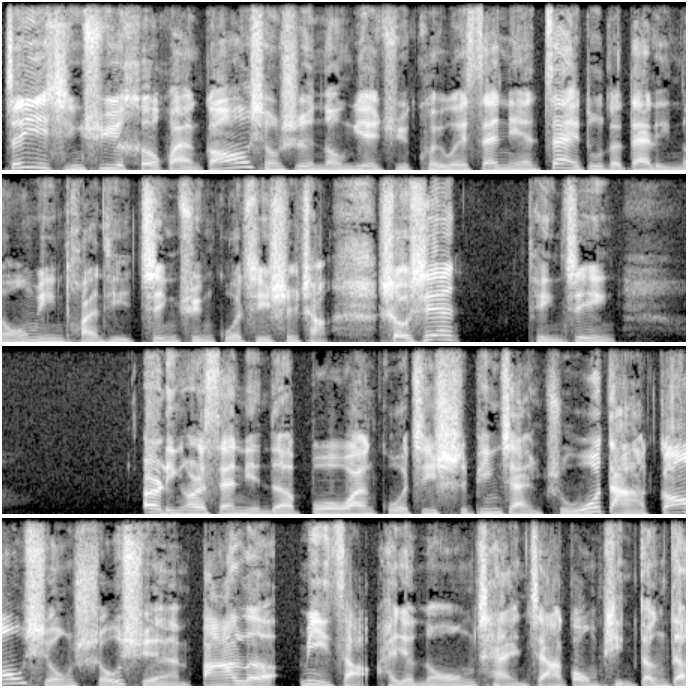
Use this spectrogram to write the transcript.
这疫情趋于和缓，高雄市农业局睽违三年，再度的带领农民团体进军国际市场。首先挺进。二零二三年的波湾国际食品展，主打高雄首选芭乐、蜜枣，还有农产加工品等等，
